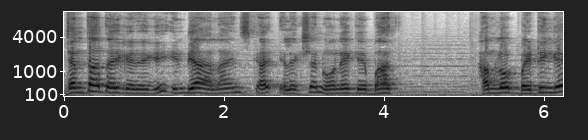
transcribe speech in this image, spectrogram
जनता तय करेगी इंडिया अलायंस का इलेक्शन होने के बाद हम लोग बैठेंगे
